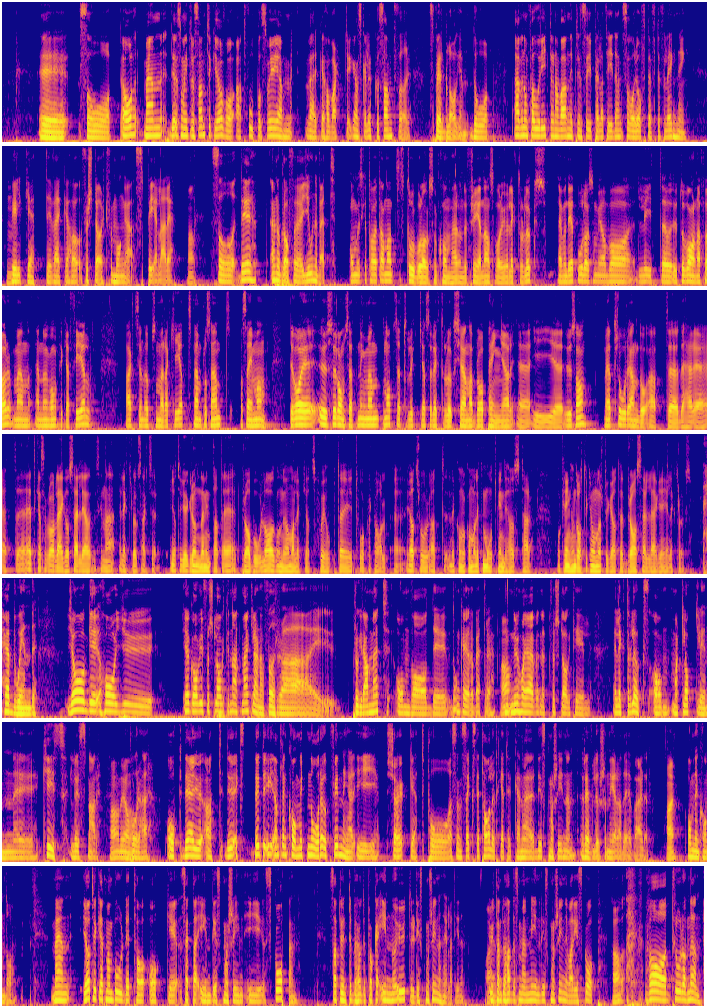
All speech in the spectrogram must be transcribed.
så ja, men det som var intressant tycker jag var att fotbolls-VM verkar ha varit ganska lyckosamt för spelbolagen. Då Även om favoriterna vann i princip hela tiden så var det ofta efter förlängning. Mm. Vilket det verkar ha förstört för många spelare. Ja. Så det är nog bra för Unibet. Om vi ska ta ett annat storbolag som kom här under fredagen så var det ju Electrolux. Även det är ett bolag som jag var lite ute och varna för. Men ännu en gång fick jag fel. Aktien upp som en raket, 5%. Vad säger man? Det var usel omsättning men på något sätt så lyckas Electrolux tjäna bra pengar eh, i eh, USA. Men jag tror ändå att eh, det här är ett, ett ganska bra läge att sälja sina Electrolux-aktier. Jag tycker i grunden inte att det är ett bra bolag och nu har man lyckats få ihop det i två kvartal. Jag tror att det kommer komma lite motvind i höst här. Och kring 180 kronor tycker jag att det är ett bra säljläge i Electrolux. Headwind. Jag har ju... Jag gav ju förslag till nätmäklarna förra programmet om vad de kan göra bättre. Ja. Nu har jag även ett förslag till Electrolux om McLaughlin eh, Keys lyssnar ja, det på det här. Och det är ju att det, är det har inte egentligen kommit några uppfinningar i köket på sen 60-talet kan jag tycka när diskmaskinen revolutionerade världen. Nej. Om den kom då. Men jag tycker att man borde ta och eh, sätta in diskmaskin i skåpen. Så att du inte behövde plocka in och ut ur diskmaskinen hela tiden. Nej. Utan du hade som en minidiskmaskin i varje skåp. Ja. Vad tror du om den?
